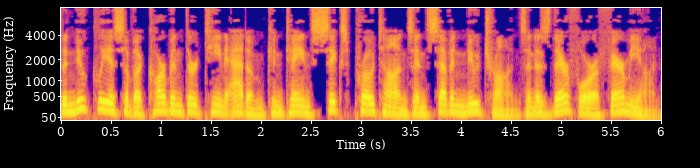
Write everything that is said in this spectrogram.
The nucleus of a carbon-13 atom contains six protons and seven neutrons and is therefore a fermion.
